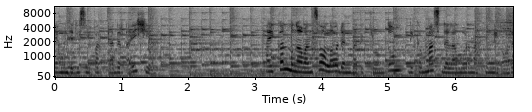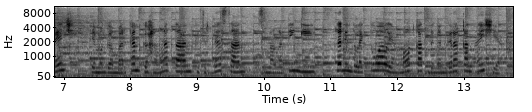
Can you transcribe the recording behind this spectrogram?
yang menjadi sifat kader Aisyah. Ikon Bengawan Solo dan batik teruntum dikemas dalam warna kuning orange yang menggambarkan kehangatan, kecerdasan, semangat tinggi, dan intelektual yang melekat dengan gerakan Aisyah.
